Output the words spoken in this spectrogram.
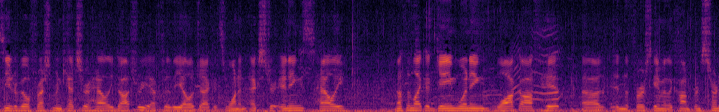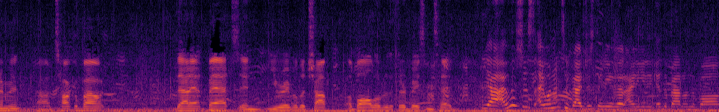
Cedarville freshman catcher Hallie Daughtry after the Yellow Jackets won in extra innings. Hallie, nothing like a game-winning walk-off hit uh, in the first game of the conference tournament. Uh, talk about that at bat, and you were able to chop a ball over the third baseman's head. Yeah, I was just I went up to bat just thinking that I need to get the bat on the ball.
